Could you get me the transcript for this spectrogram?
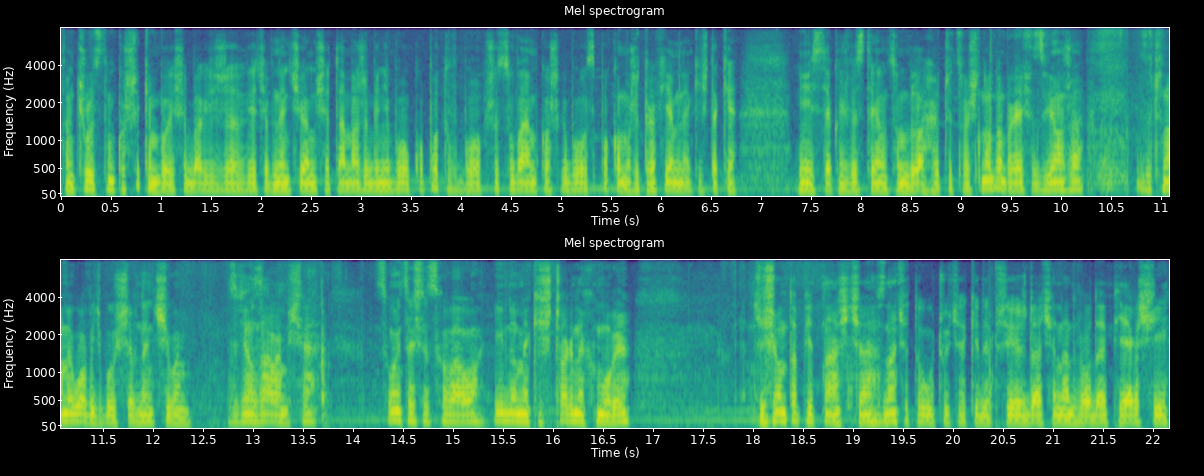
tam ciul z tym koszykiem, boję się bardziej, że wiecie, wnęciłem się tam, a żeby nie było kłopotów, bo przesuwałem koszyk, było spoko, może trafiłem na jakieś takie miejsce, jakąś wystającą blachę czy coś. No dobra, ja się zwiążę i zaczynamy łowić, bo już się wnęciłem. Związałem się, słońce się schowało, idą jakieś czarne chmury. 10.15, znacie to uczucie, kiedy przyjeżdżacie nad wodę piersi,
